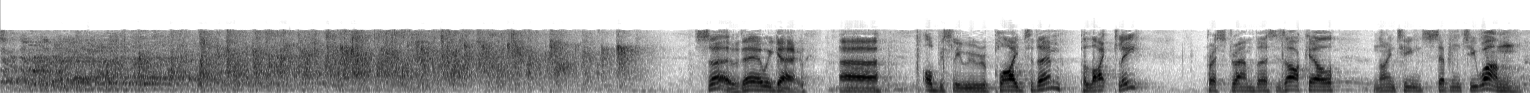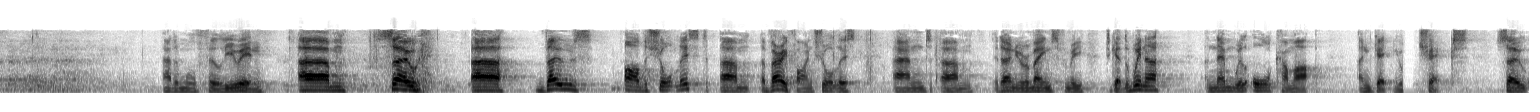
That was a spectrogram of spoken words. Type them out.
So, there we go. Uh, obviously, we replied to them politely. Pressdram versus Arkell, 1971. Adam will fill you in. Um, so, uh, those are the shortlist, um, a very fine shortlist, and um, it only remains for me to get the winner, and then we'll all come up and get your cheques. So,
